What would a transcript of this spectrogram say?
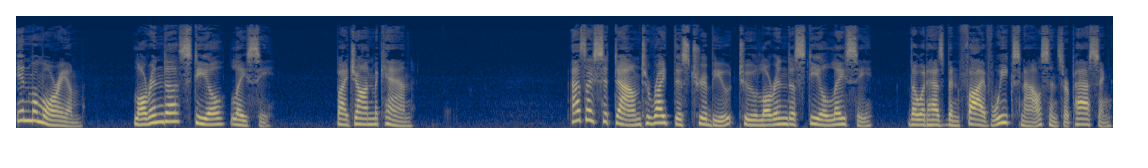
In Memoriam Lorinda Steele Lacey by John McCann. As I sit down to write this tribute to Lorinda Steele Lacey, Though it has been five weeks now since her passing,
